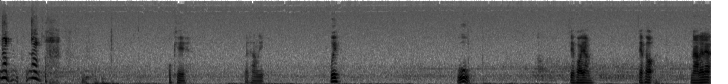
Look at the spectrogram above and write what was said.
หยุดหยุดโอเค ไปทางนี้ เฮ้ย อู้เซฟพอยังเซฟพอนานแล้วเนี่ย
